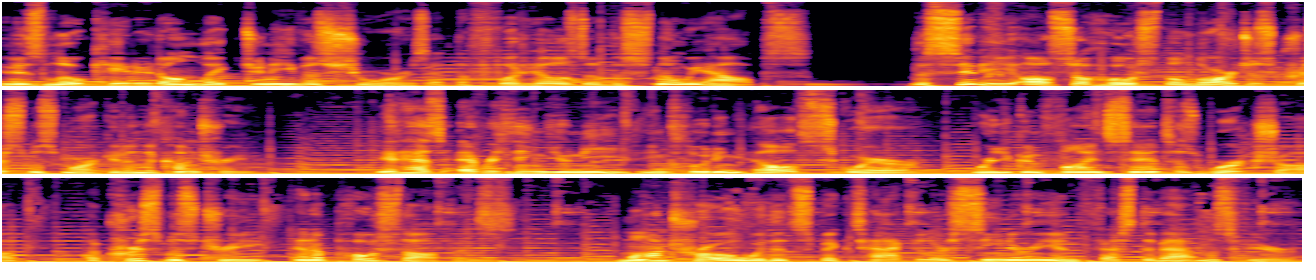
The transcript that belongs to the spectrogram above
It is located on Lake Geneva's shores at the foothills of the snowy Alps. The city also hosts the largest Christmas market in the country. It has everything you need, including Elves Square, where you can find Santa's workshop, a Christmas tree, and a post office. Montreux, with its spectacular scenery and festive atmosphere,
